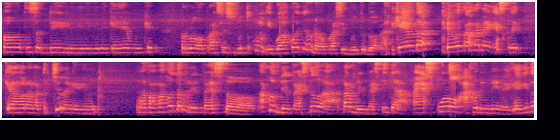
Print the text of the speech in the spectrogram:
mama tuh sedih gini gini kayaknya mungkin perlu operasi buntu hmm, ibu aku aja udah operasi buntu dua kali kayak udah kayak lo tau kan yang escalate kayak orang anak kecil kayak gitu papa aku tuh beliin PS dong. Aku beliin PS 2, ntar beliin PS 3, PS 10 aku dibeliin. Kayak gitu.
